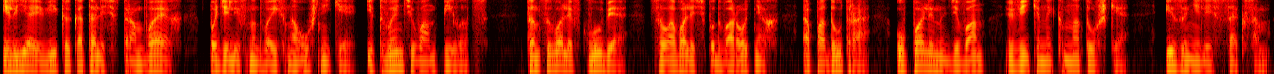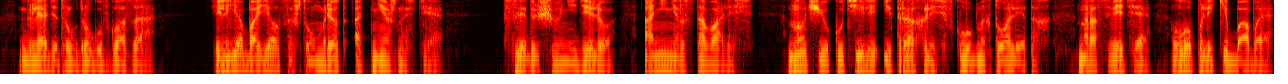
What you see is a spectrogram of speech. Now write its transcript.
Илья и Вика катались в трамваях, поделив на двоих наушники и 21 Pilots. Танцевали в клубе, целовались в подворотнях, а под утро упали на диван в Викиной комнатушке и занялись сексом, глядя друг другу в глаза. Илья боялся, что умрет от нежности. Следующую неделю они не расставались. Ночью кутили и трахались в клубных туалетах. На рассвете лопали кебабы.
